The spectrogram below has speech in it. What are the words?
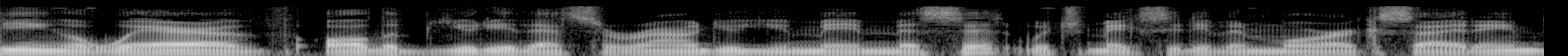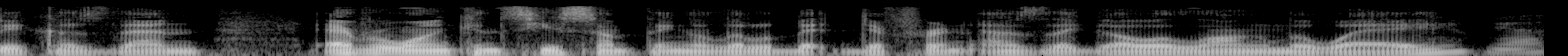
being aware of all the beauty that's around you, you may miss it, which makes it even more exciting because then everyone can see something a little bit different as they go along the way. Yeah.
